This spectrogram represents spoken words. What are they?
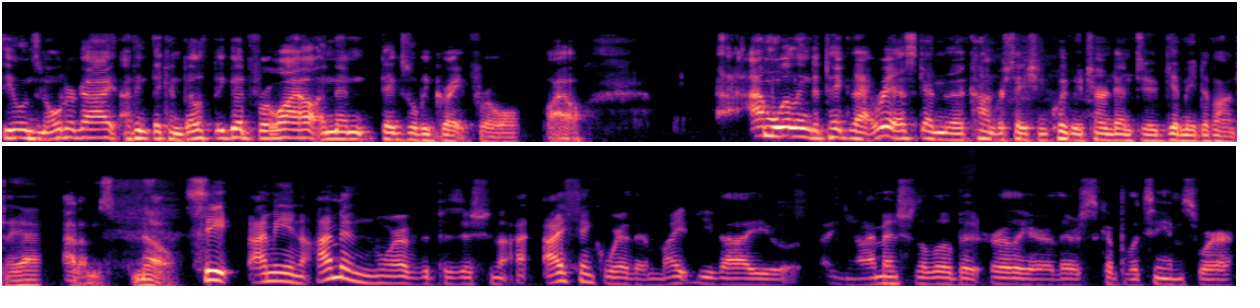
Thielen's an older guy. I think they can both be good for a while, and then Diggs will be great for a while. I'm willing to take that risk, and the conversation quickly turned into "Give me Davante Adams." No. See, I mean, I'm in more of the position. I, I think where there might be value. You know, I mentioned a little bit earlier. There's a couple of teams where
